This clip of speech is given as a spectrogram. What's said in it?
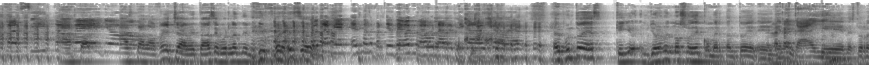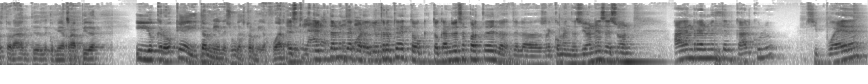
¡Cosito bello! Hasta la fecha, güey, todas se burlan de mí por eso. Yo también, es más, a partir de hoy me voy a burlar de ti cada vez que lo vea. El punto es que yo, yo no- soy de comer tanto en, en- En la en la calle. calle, en estos restaurantes de comida rápida. Y yo creo que ahí también es un gasto hormiga fuerte. Es- Claro, estoy totalmente de acuerdo. Yo creo que to- tocando esa parte de, la- de las recomendaciones es un... Hagan realmente el cálculo, si pueden,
